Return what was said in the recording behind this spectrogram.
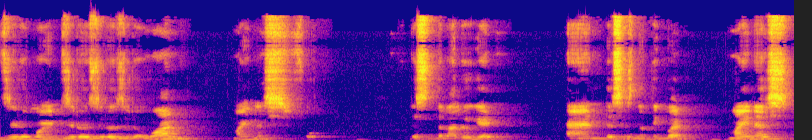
0 0.0001 minus 4 this is the value you get and this is nothing but minus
